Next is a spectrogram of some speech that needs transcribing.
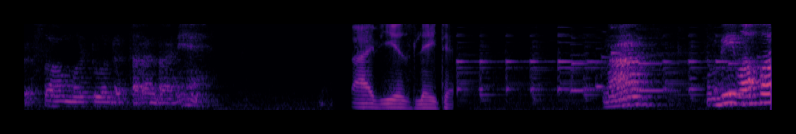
வாங்க டூ ஹண்ட்ரட் தரேன்றானே Five years later. நான் தம்பி வாப்பா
